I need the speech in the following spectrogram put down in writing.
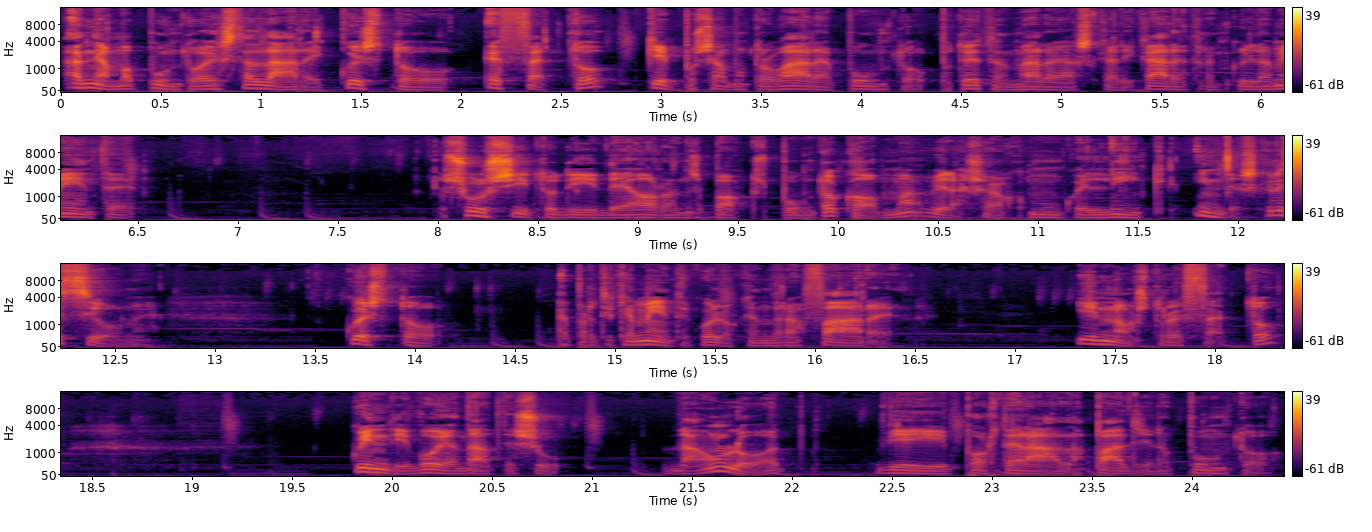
andiamo appunto a installare questo effetto che possiamo trovare appunto, potete andare a scaricare tranquillamente sul sito di theorangebox.com, vi lascerò comunque il link in descrizione. Questo è praticamente quello che andrà a fare il nostro effetto quindi voi andate su download, vi porterà alla pagina appunto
